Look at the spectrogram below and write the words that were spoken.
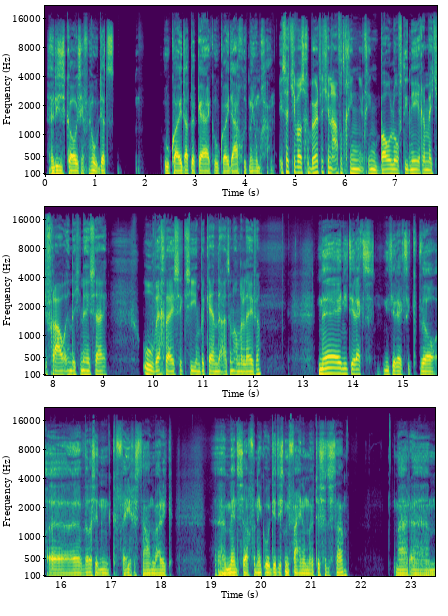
een risico. Zeg van, hoe, dat, hoe kan je dat beperken? Hoe kan je daar goed mee omgaan? Is dat je wel eens gebeurd dat je een avond ging, ging bowlen of dineren met je vrouw en dat je ineens zei: Oeh, wegwezen, ik zie een bekende uit een ander leven? Nee, niet direct. Niet direct. Ik heb wel, eh, wel eens in een café gestaan waar ik eh, mensen zag van, ik, oh, dit is niet fijn om ertussen te staan. Maar ehm,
